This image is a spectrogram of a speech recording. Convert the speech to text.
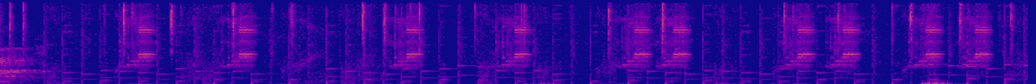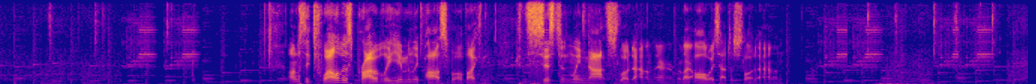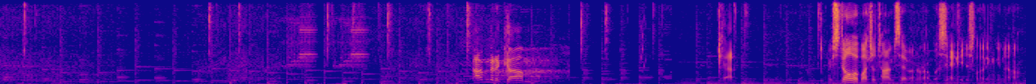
Honestly, 12 is probably humanly possible if I can consistently not slow down there, but I always have to slow down. I'm gonna come. Okay. We still have a bunch of time save on Robo Sandy, just letting you know.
